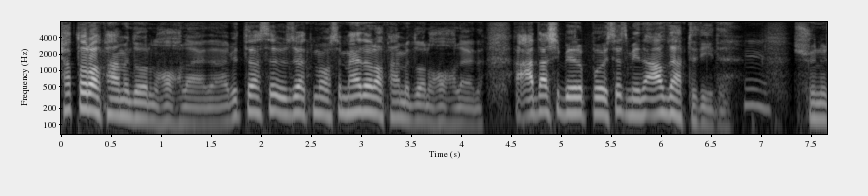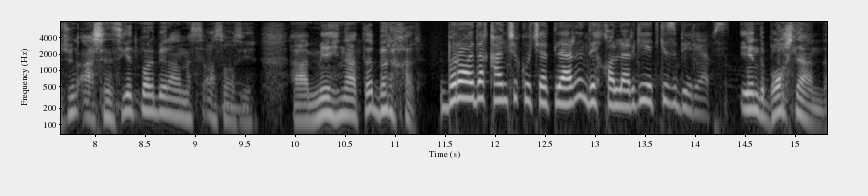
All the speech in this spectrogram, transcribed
kattaroq pomidorni xohlaydi. Bittasi o'zi aytmoqchi maydaroq pomidorni xohlaydi. Adashib berib qo'ysangiz meni aldabdi deydi. Shuning uchun ashinisiga e'tibor beramiz asosiy mehnati bir xil. Bir oyda qancha ko'chatlarni dehqonlarga yetkazib beryapsiz? Endi boshlandi.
